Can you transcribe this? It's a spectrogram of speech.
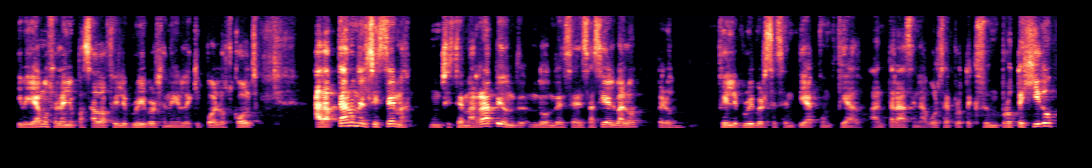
Y veíamos el año pasado a Philip Rivers en el equipo de los Colts. Adaptaron el sistema, un sistema rápido donde se deshacía el balón, pero Philip Rivers se sentía confiado atrás en la bolsa de protección, protegido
